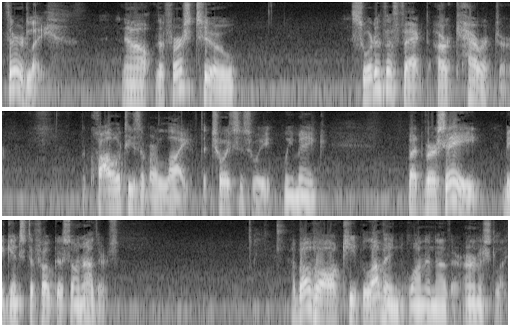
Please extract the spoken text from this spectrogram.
Thirdly, now the first two sort of affect our character. the qualities of our life, the choices we, we make. But verse 8 begins to focus on others. Above all, keep loving one another earnestly.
